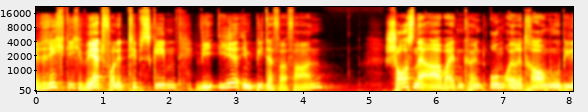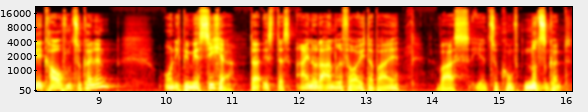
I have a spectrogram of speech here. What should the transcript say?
richtig wertvolle Tipps geben, wie ihr im Bieterverfahren Chancen erarbeiten könnt, um eure Traumimmobilie kaufen zu können. Und ich bin mir sicher, da ist das ein oder andere für euch dabei, was ihr in Zukunft nutzen könnt.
